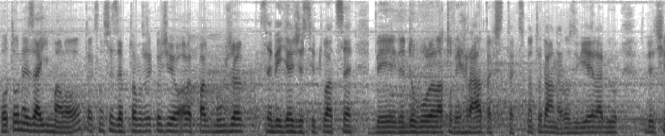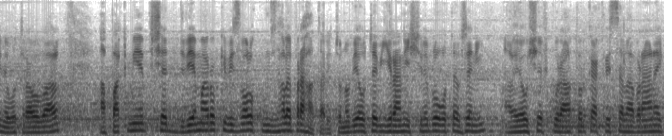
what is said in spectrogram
ho to nezajímalo, tak jsem se zeptal, řekl, že jo, ale pak bohužel jsem věděl, že situace by nedovolila to vyhrát, tak, tak jsme to dál nerozvíjeli, aby ho skutečně neotravoval. A pak mě před dvěma roky vyzvalo Kunsthalle Praha, tady to nově otevíraný, ještě nebylo otevřený, ale jeho šéf kurátorka Krista Lavránek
